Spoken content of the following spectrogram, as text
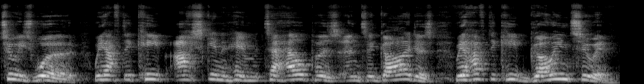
to His Word. We have to keep asking Him to help us and to guide us. We have to keep going to Him.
